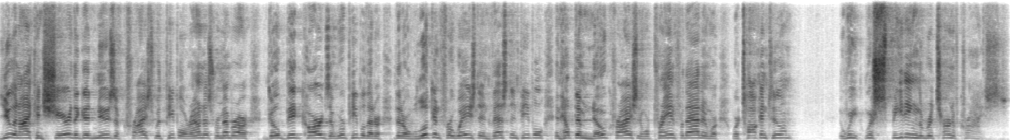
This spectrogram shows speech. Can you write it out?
You and I can share the good news of Christ with people around us. Remember our Go Big cards that we're people that are, that are looking for ways to invest in people and help them know Christ, and we're praying for that and we're, we're talking to them. We, we're speeding the return of Christ.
